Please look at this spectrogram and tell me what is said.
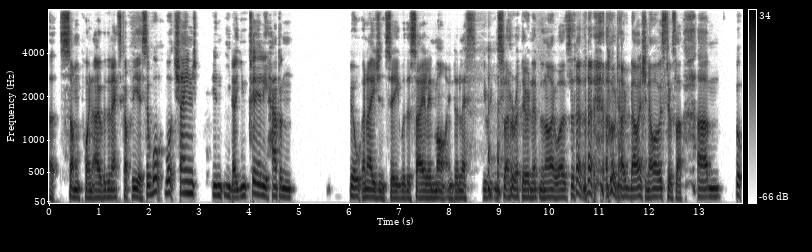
at some point over the next couple of years. So what what changed in you know, you clearly hadn't built an agency with a sale in mind, unless you're even slower at doing it than I was. oh no, no, actually, no, I was still slow. Um, but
